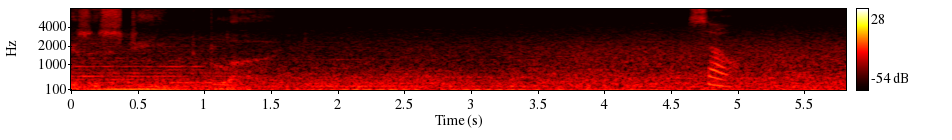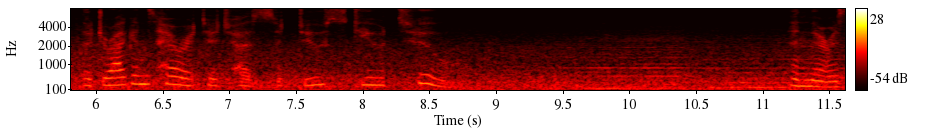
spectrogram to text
his esteemed blood. So, the dragon's heritage has seduced you too. And there is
